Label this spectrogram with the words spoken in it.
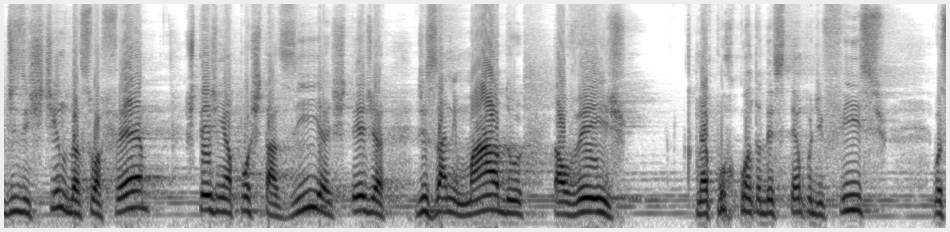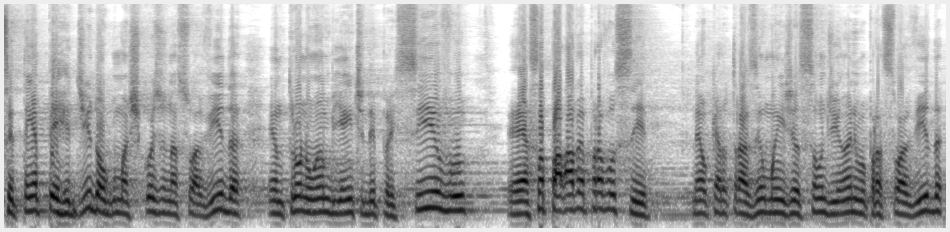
desistindo da sua fé, esteja em apostasia, esteja desanimado, talvez né, por conta desse tempo difícil, você tenha perdido algumas coisas na sua vida, entrou num ambiente depressivo. É, essa palavra é para você. Né? Eu quero trazer uma injeção de ânimo para a sua vida,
